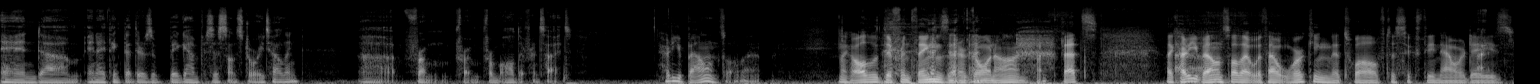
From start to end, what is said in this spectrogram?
and um, and I think that there's a big emphasis on storytelling uh, from from from all different sides. How do you balance all that? Like all the different things that are going on. Like that's like how do you balance all that without working the 12 to 16 hour days?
